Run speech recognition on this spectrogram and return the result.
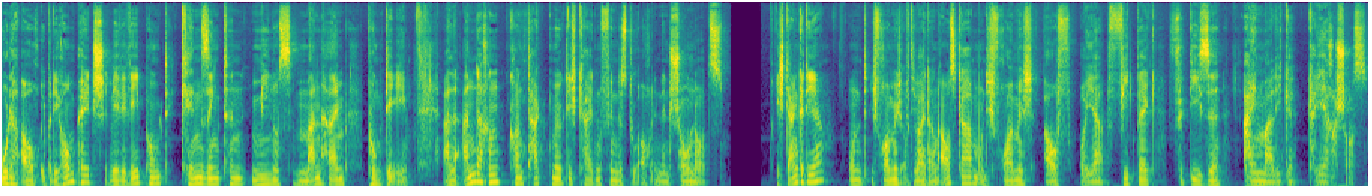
oder auch über die Homepage www.kensington-mannheim.de. Alle anderen Kontaktmöglichkeiten findest du auch in den Show Notes. Ich danke dir und ich freue mich auf die weiteren Ausgaben und ich freue mich auf euer Feedback für diese einmalige Karrierechance.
